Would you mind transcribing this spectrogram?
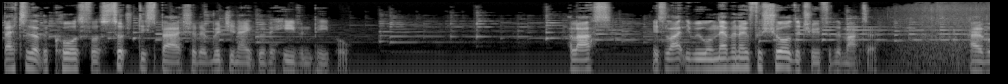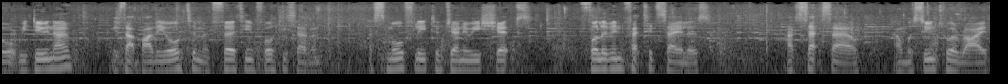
Better that the cause for such despair should originate with a heathen people. Alas, it's likely we will never know for sure the truth of the matter. However, what we do know is that by the autumn of 1347, a small fleet of Genoese ships, full of infected sailors, had set sail and was soon to arrive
